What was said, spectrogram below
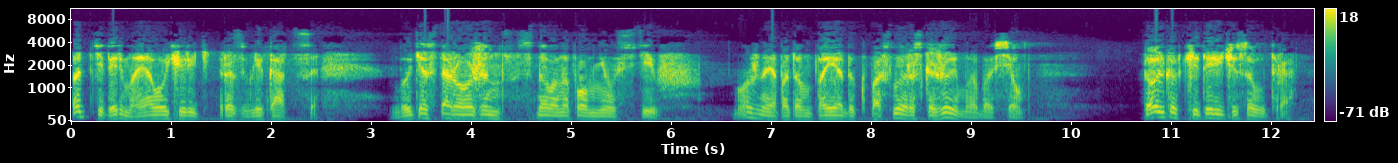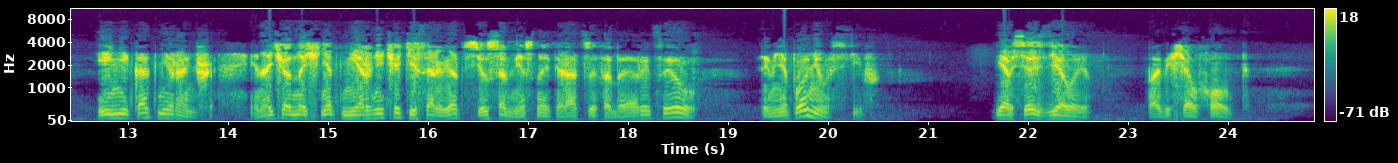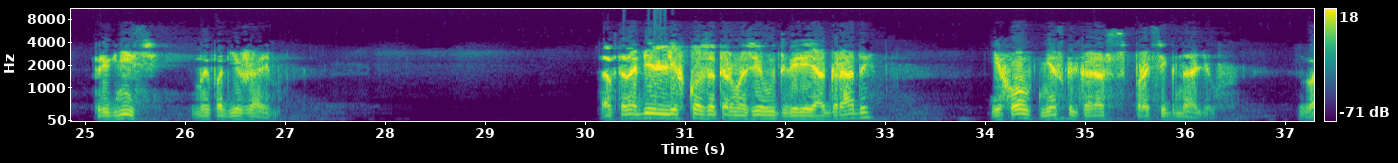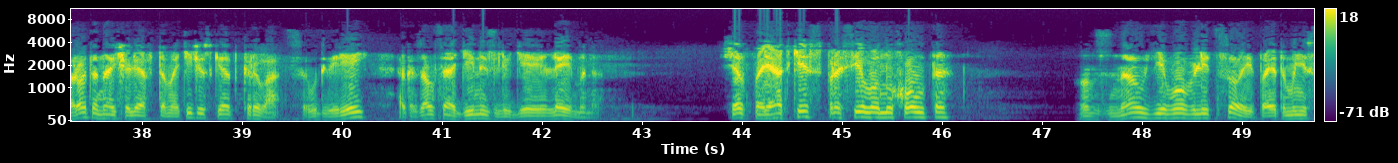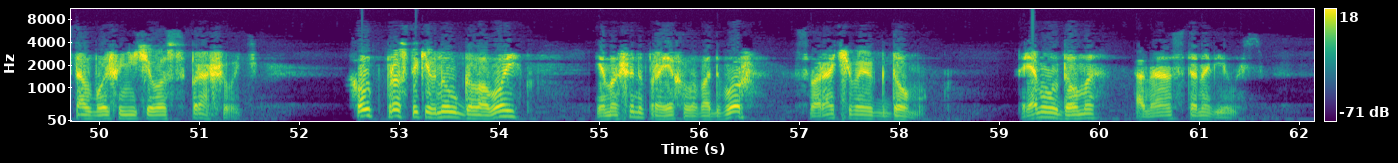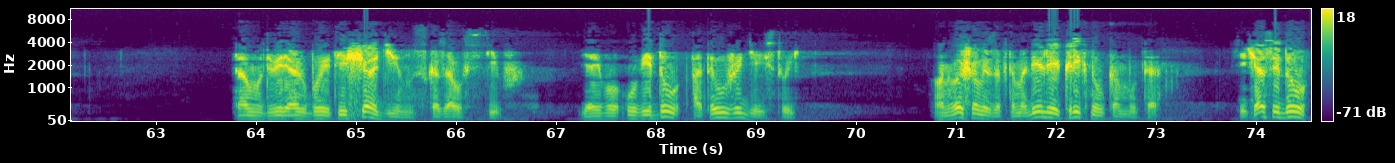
Вот теперь моя очередь развлекаться. Будь осторожен, снова напомнил Стив. Можно я потом поеду к послу и расскажу ему обо всем? Только в четыре часа утра. И никак не раньше, иначе он начнет нервничать и сорвет всю совместную операцию ФБР и ЦРУ. Ты меня понял, Стив? Я все сделаю, пообещал Холт. Пригнись, мы подъезжаем. Автомобиль легко затормозил у дверей ограды, и Холт несколько раз просигналил. Ворота начали автоматически открываться. У дверей оказался один из людей Леймана. «Все в порядке?» — спросил он у Холта. Он знал его в лицо и поэтому не стал больше ничего спрашивать. Холт просто кивнул головой, и машина проехала во двор, сворачивая к дому. Прямо у дома она остановилась. «Там в дверях будет еще один», — сказал Стив. «Я его уведу, а ты уже действуй». Он вышел из автомобиля и крикнул кому-то. «Сейчас иду.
